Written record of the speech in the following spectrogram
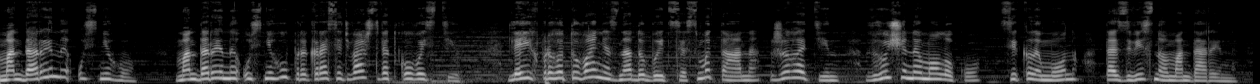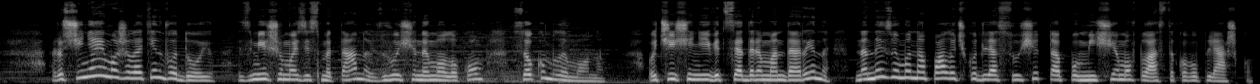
Мандарини у снігу. Мандарини у снігу прикрасять ваш святковий стіл. Для їх приготування знадобиться сметана, желатін, згущене молоко, сік лимону та, звісно, мандарини. Розчиняємо желатін водою, змішуємо зі сметаною, згущеним молоком, соком лимону. Очищені від седри мандарини нанизуємо на паличку для суші та поміщуємо в пластикову пляшку.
